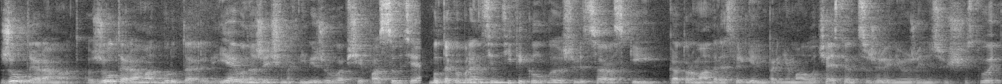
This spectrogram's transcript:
Желтый аромат. Желтый аромат брутальный. Я его на женщинах не вижу вообще. По сути, был такой бренд Scientifical швейцарский, в котором Андреас Вильгельм принимал участие. Он, к сожалению, уже не существует.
